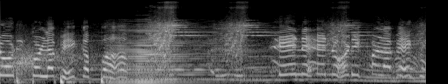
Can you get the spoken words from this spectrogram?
ನೋಡಿಕೊಳ್ಳಬೇಕಪ್ಪ. ನೀನೇ ನೋಡಿಕೊಳ್ಳಬೇಕು.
